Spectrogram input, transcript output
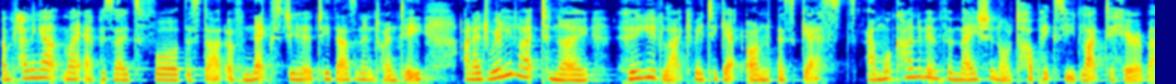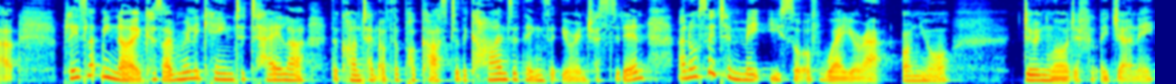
I'm planning out my episodes for the start of next year, 2020, and I'd really like to know who you'd like me to get on as guests and what kind of information or topics you'd like to hear about. Please let me know because I'm really keen to tailor the content of the podcast to the kinds of things that you're interested in and also to meet you sort of where you're at on your doing law differently journey.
